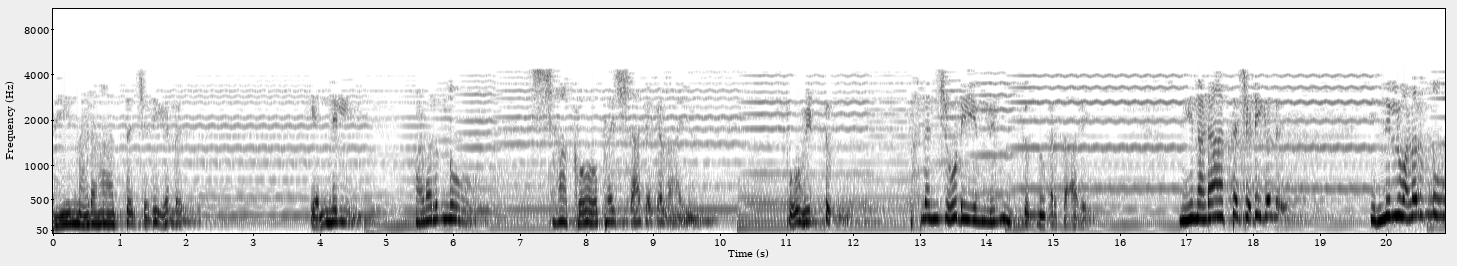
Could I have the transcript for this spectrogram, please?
നീ നടാത്ത ചെടികൾ എന്നിൽ വളർന്നു. ശാഖോപശാഖകളായും പൂവിട്ടും. ഫലം ചൂടിയും നിൽക്കുന്നു കർത്താവെ. നീ നടാത്ത ചെടികൾ എന്നിൽ വളർന്നു.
